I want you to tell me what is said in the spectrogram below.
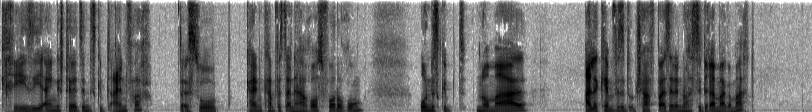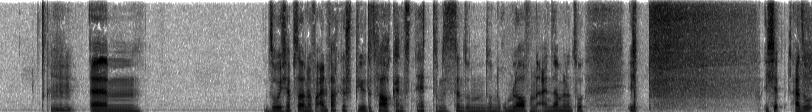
crazy eingestellt sind. Es gibt einfach, da ist so, kein Kampf ist eine Herausforderung. Und es gibt normal, alle Kämpfe sind unschaffbar, es sei denn, du hast sie dreimal gemacht. Ähm, so, ich habe es auch auf einfach gespielt, das war auch ganz nett und es ist dann so ein, so ein Rumlaufen und Einsammeln und so. Ich, ich hab, also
